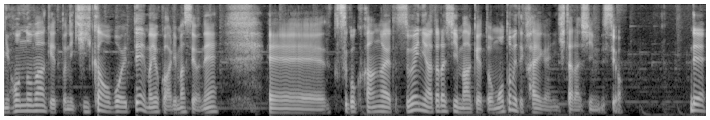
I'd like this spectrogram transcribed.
日本のマーケットに危機感を覚えて、まあ、よくありますよね、えーすごく考えた末に新しいマーケットを求めて海外に来たらしいんですよ。で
